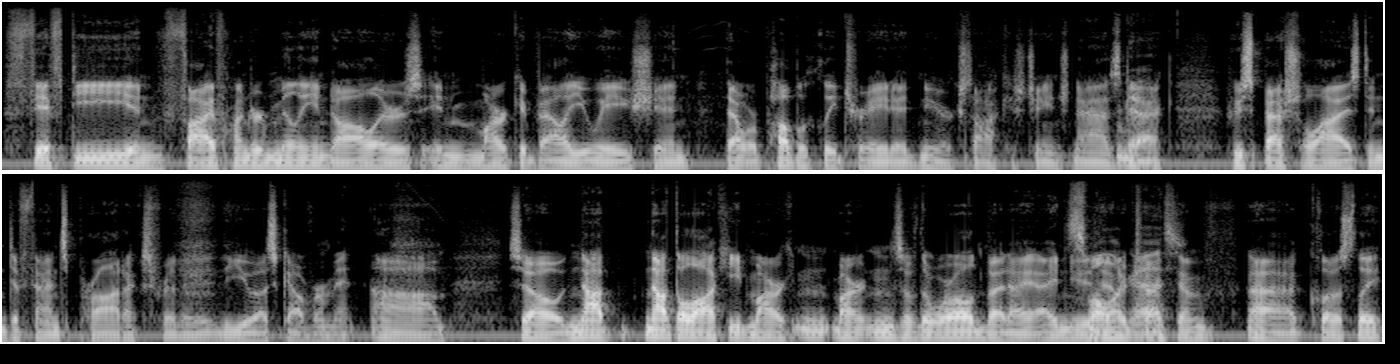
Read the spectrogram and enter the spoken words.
50 and 500 million dollars in market valuation that were publicly traded, New York Stock Exchange, Nasdaq, Yeah. Who specialized in defense products for the, the U.S. government. Um, so not not the Lockheed Martin, Martins of the world, but I, I knew Smaller them, tracked them uh, closely.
